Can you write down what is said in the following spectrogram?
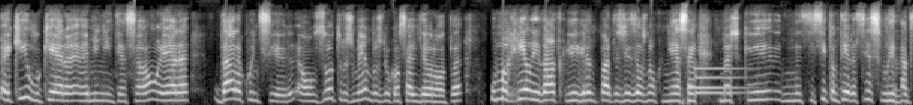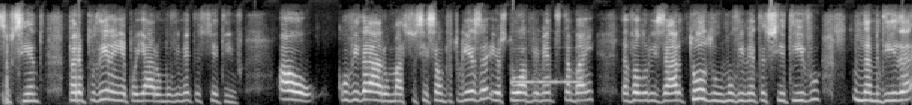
aquilo que era a minha intenção era dar a conhecer aos outros membros do Conselho da Europa uma realidade que grande parte das vezes eles não conhecem, mas que necessitam ter a sensibilidade suficiente para poderem apoiar o movimento associativo. Ao convidar uma associação portuguesa, eu estou obviamente também a valorizar todo o movimento associativo na medida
